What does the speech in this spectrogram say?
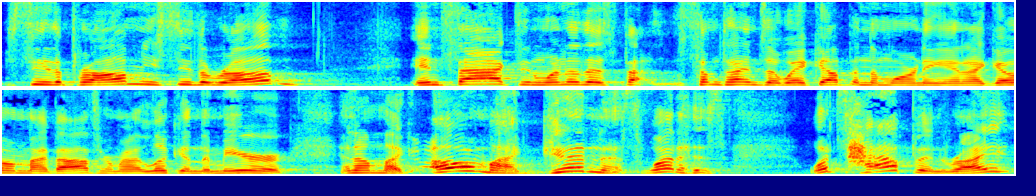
You see the problem? You see the rub? In fact, in one of those, sometimes I wake up in the morning and I go in my bathroom, I look in the mirror, and I'm like, oh my goodness, what is, what's happened, right?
